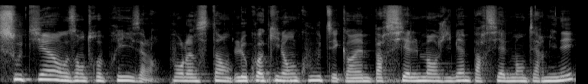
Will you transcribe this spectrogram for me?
soutien aux entreprises. Alors pour l'instant, le quoi qu'il en coûte est quand même partiellement, je dis bien partiellement terminé,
